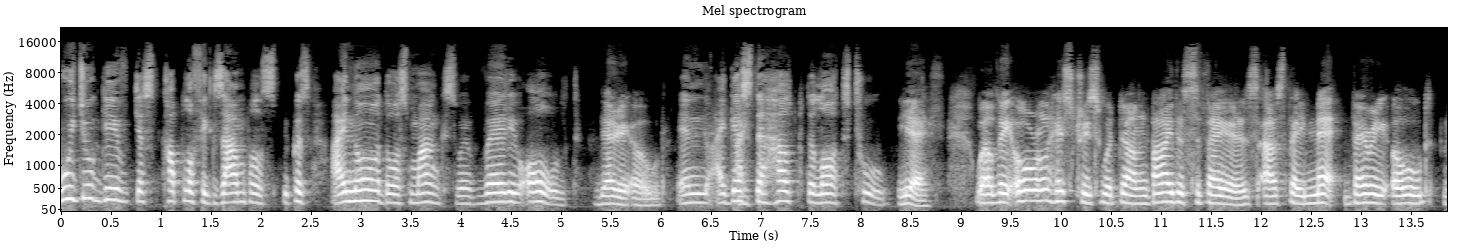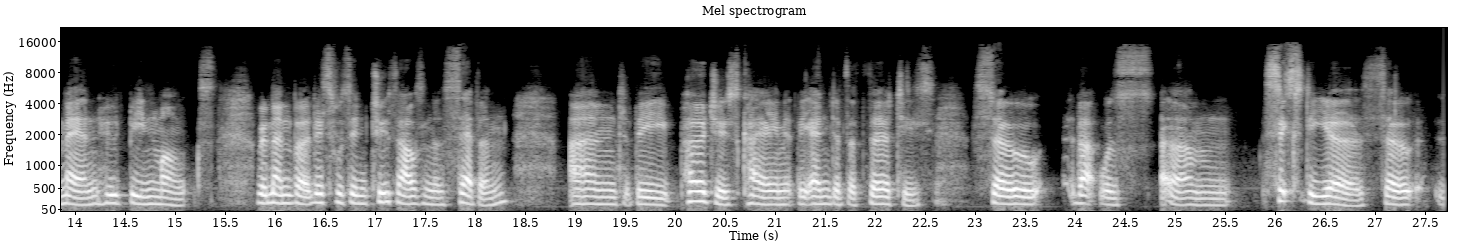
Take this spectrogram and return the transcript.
would you give just a couple of examples because I know those monks were very old, Very old. and I guess they helped a lot too. Yes. Well, the oral histories were done by the surveyors as they met very old men who'd been monks. Remember, this was in 2007, and the purges came at the end of the 30s. So that was um, 60 years. So uh,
